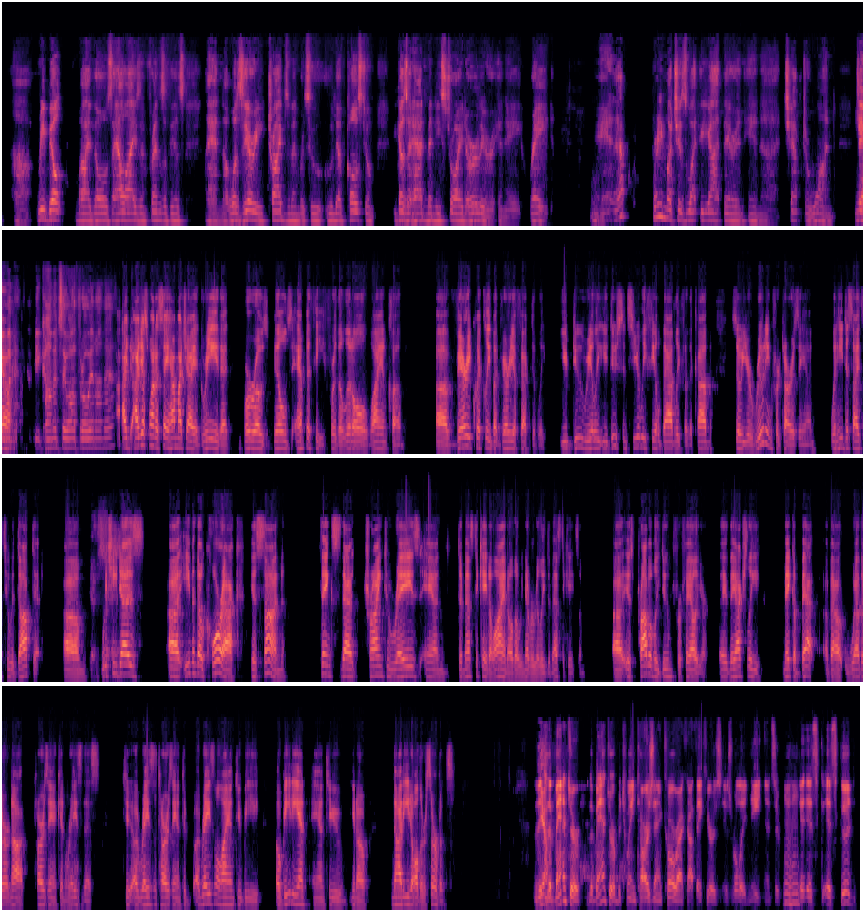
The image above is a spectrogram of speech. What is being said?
rebuilt by those allies and friends of his and the Waziri tribes members who, who lived close to him because it had been destroyed earlier in a raid. Hmm. And that pretty much is what you got there in, in uh, chapter one. Do yeah. Any comments they want to throw in on that? I, I just want to say how much I agree that Burroughs builds empathy for the little lion club uh, very quickly but very effectively you do really, you do sincerely feel badly for the cub. So you're rooting for Tarzan when he decides to adopt it, um, yes. which he does, uh, even though Korak, his son, thinks that trying to raise and domesticate a lion, although he never really domesticates them, uh, is probably doomed for failure. They, they actually make a bet about whether or not Tarzan can raise this to uh, raise the Tarzan to uh, raise the lion to be obedient and to you know not eat all their servants. The, yeah. the banter the banter between Tarzan and Korak I think here is, is really neat and it's a, mm-hmm. it, it's it's good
